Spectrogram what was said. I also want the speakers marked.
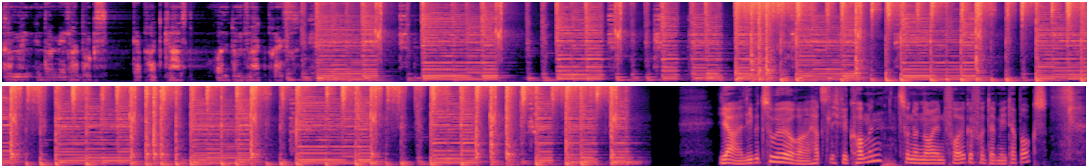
Speaker 1: Willkommen in der Metabox, der Podcast rund um WordPress.
Speaker 2: Ja, liebe Zuhörer, herzlich willkommen zu einer neuen Folge von der Metabox.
